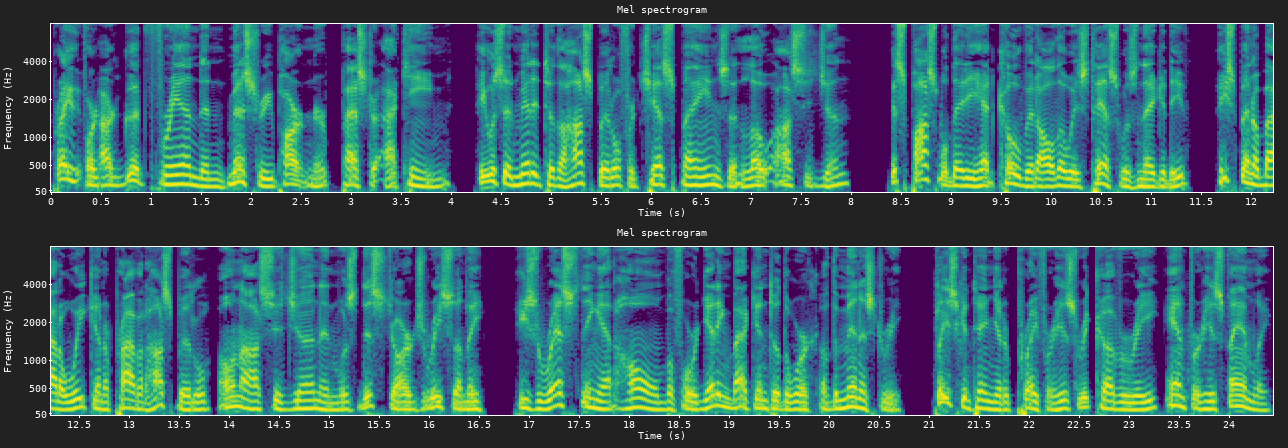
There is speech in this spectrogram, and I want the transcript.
Pray for our good friend and ministry partner, Pastor Akeem. He was admitted to the hospital for chest pains and low oxygen. It's possible that he had COVID, although his test was negative. He spent about a week in a private hospital on oxygen and was discharged recently. He's resting at home before getting back into the work of the ministry. Please continue to pray for his recovery and for his family.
